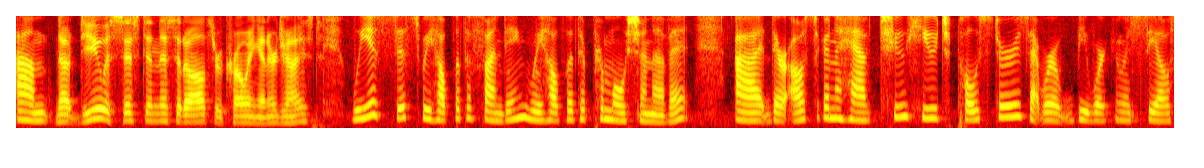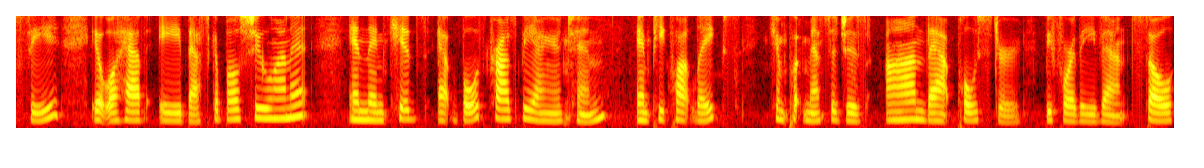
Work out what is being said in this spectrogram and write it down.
Well-being. Now, do you assist in this at all through Crow Wing Energized? We assist, we help with the funding, we help with the promotion of it. Uh, they're also going to have two huge posters that we'll be working with CLC. It will have a basketball shoe on it, and then kids at both Crosby Ironton and Pequot Lakes can put messages on that poster before the event. So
